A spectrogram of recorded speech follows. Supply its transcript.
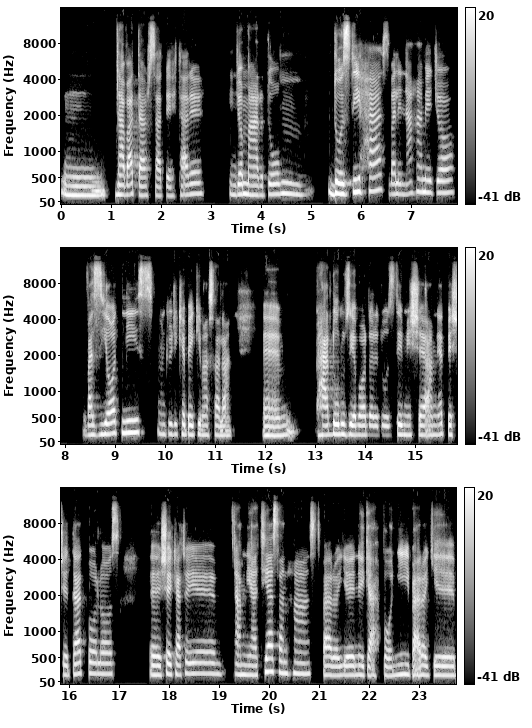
90 درصد بهتره. اینجا مردم دزدی هست ولی نه همه جا و زیاد نیست. اونجوری که بگی مثلا هر دو روز یه بار داره دزدی میشه امنیت به شدت بالاست. شرکت های امنیتی هستن هست برای نگهبانی برای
